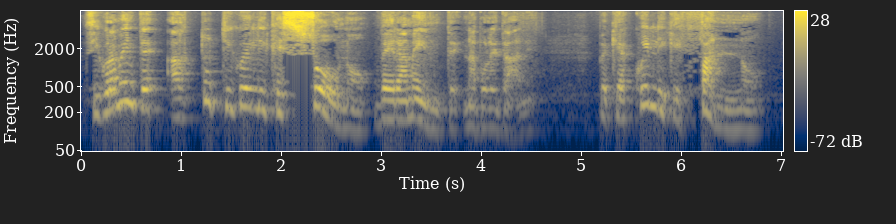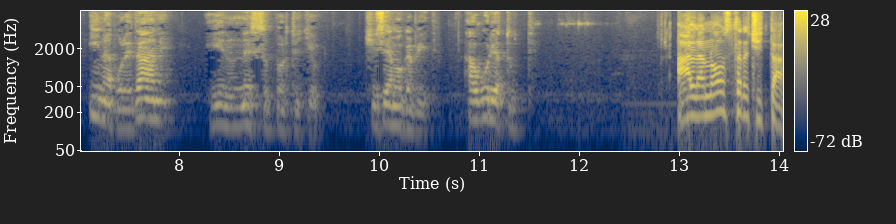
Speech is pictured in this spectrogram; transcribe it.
Sicuramente a tutti quelli che sono veramente napoletani, perché a quelli che fanno i napoletani io non ne sopporto più. Ci siamo capiti. Auguri a tutti alla nostra città.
